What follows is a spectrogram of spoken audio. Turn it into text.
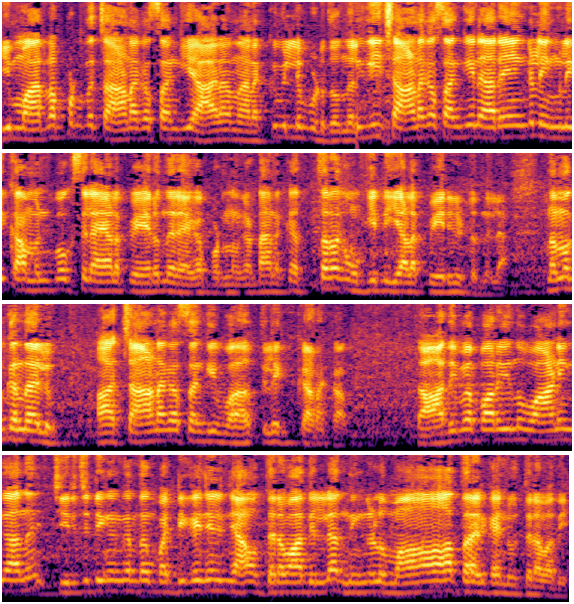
ഈ മരണപ്പെടുന്ന ചാണക സംഖ്യ ആരാ നിനക്ക് വലിയ പിടുത്തുന്നില്ല ഈ ചാണക സംഖ്യനെ അറിയെങ്കിൽ നിങ്ങൾ ഈ കമന്റ് ബോക്സിൽ അയാളെ പേരൊന്ന് രേഖപ്പെടുന്നു കേട്ടോ. എനിക്ക് എത്ര നോക്കിയിട്ട് ഇയാളെ പേര് കിട്ടുന്നില്ല. നമുക്ക് എന്തായാലും ആ ചാണക സംഖ്യ വാദത്തിലേക്ക് കടക്കാം. ആദ്യമേ പറയുന്നു വാണിങ്ങാന്ന് ചിരിച്ചിട്ട് നിങ്ങൾക്ക് എന്തെങ്കിലും പറ്റിക്കഴിഞ്ഞാൽ ഞാൻ ഉത്തരവാദിയില്ല നിങ്ങൾ മാത്രമായിരിക്കും എന്റെ ഉത്തരവാദി.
